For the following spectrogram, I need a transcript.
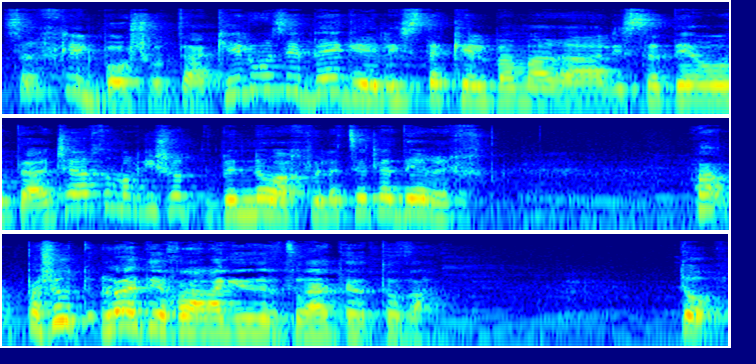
צריך ללבוש אותה כאילו זה בגל, להסתכל במראה, לסדר אותה, עד שאנחנו מרגישות בנוח ולצאת לדרך. אה, פשוט לא הייתי יכולה להגיד את זה בצורה יותר טובה. טוב,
